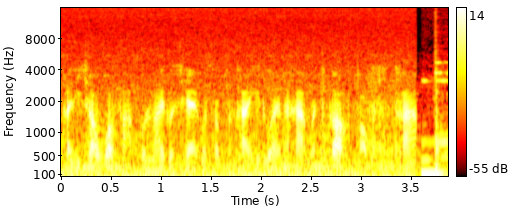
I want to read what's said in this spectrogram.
ใครที่ชอบก็ฝากกดไลค์ กดแชร์ กด Subscribe ให้ด้วยนะครับ วันนี้ก็ขอบคุณครับ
